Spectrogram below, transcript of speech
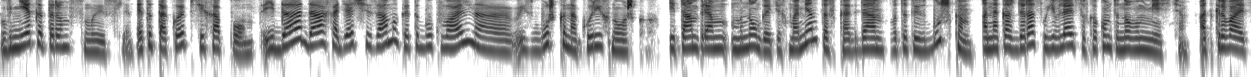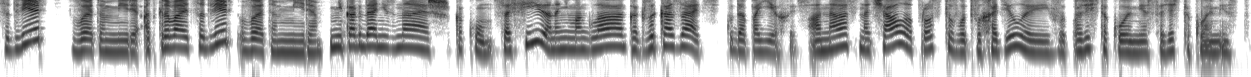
В некотором некотором смысле. Это такой психопом. И да, да, ходячий замок это буквально избушка на курьих ножках. И там прям много этих моментов, когда вот эта избушка, она каждый раз появляется в каком-то новом месте. Открывается дверь, в этом мире, открывается дверь в этом мире. Никогда не знаешь, в каком. София, она не могла как заказать, куда поехать. Она сначала просто вот выходила и вот, а здесь такое место, а здесь такое место.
